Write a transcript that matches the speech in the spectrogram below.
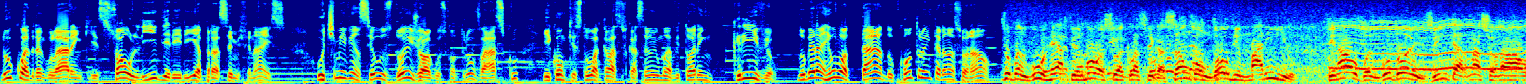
No quadrangular em que só o líder iria para as semifinais, o time venceu os dois jogos contra o Vasco e conquistou a classificação em uma vitória incrível no Beira-Rio lotado contra o Internacional. O Bangu reafirmou a sua classificação com gol de Marinho. Final Bangu 2, Internacional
